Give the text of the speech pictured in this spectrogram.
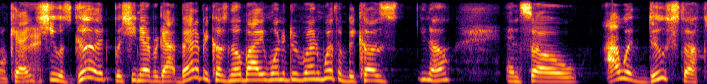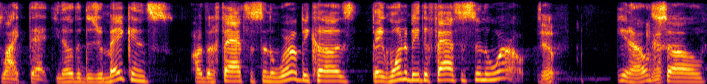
Okay, Right. she was good, but she never got better because nobody wanted to run with her because you know, and so I would do stuff like that. You know, the, the Jamaicans are the fastest in the world because they want to be the fastest in the world. Yep. You know, Yep. so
